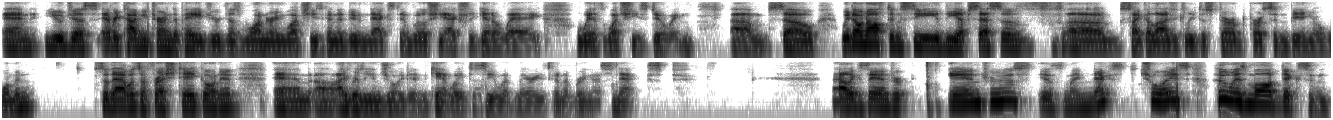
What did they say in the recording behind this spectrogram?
And you just, every time you turn the page, you're just wondering what she's going to do next and will she actually get away with what she's doing. Um, so we don't often see the obsessive, uh, psychologically disturbed person being a woman so that was a fresh take on it and uh, i really enjoyed it and can't wait to see what mary is going to bring us next. Alexandra andrews is my next choice. Who is maud dixon?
